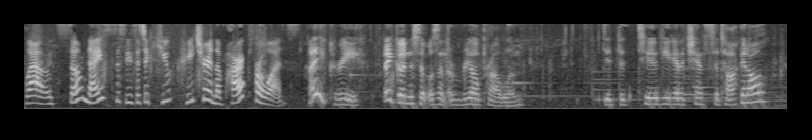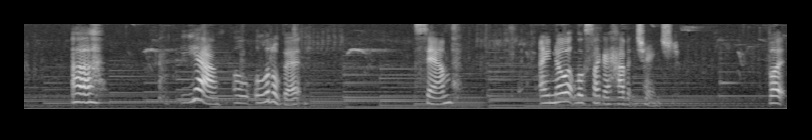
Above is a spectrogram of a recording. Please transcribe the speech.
Wow, it's so nice to see such a cute creature in the park for once. I agree. Thank goodness it wasn't a real problem. Did the two of you get a chance to talk at all? Uh, yeah, a, a little bit. Sam, I know it looks like I haven't changed, but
